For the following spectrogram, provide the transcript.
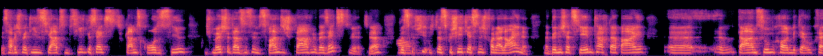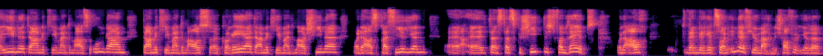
Das habe ich mir dieses Jahr zum Ziel gesetzt, ganz großes Ziel. Ich möchte, dass es in 20 Sprachen übersetzt wird. Ja? Das, oh. geschieht, das geschieht jetzt nicht von alleine. Da bin ich jetzt jeden Tag dabei, äh, da ein Zoom-Call mit der Ukraine, da mit jemandem aus Ungarn, da mit jemandem aus äh, Korea, da mit jemandem aus China oder aus Brasilien. Äh, äh, das, das geschieht nicht von selbst. Und auch wenn wir jetzt so ein Interview machen, ich hoffe, Ihre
